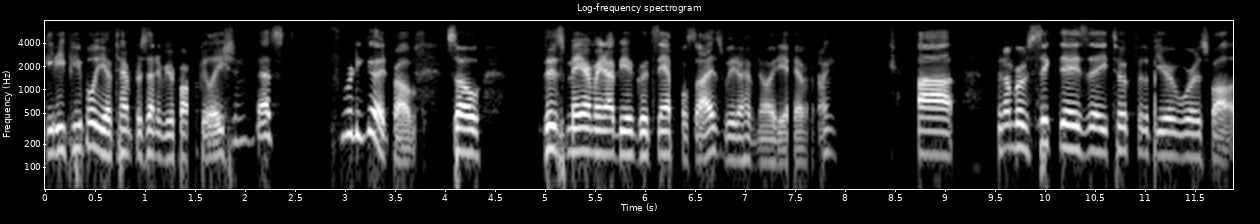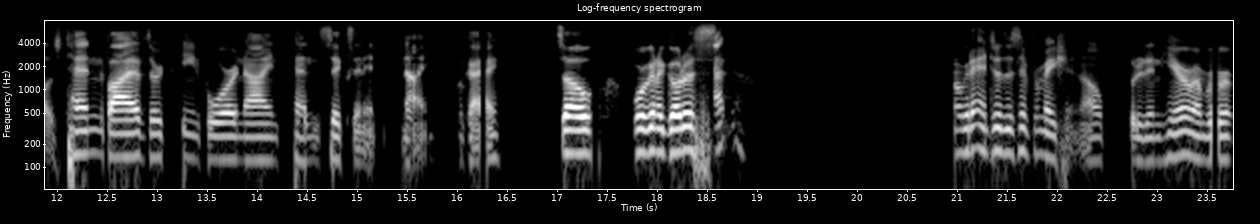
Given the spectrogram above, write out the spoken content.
80 people, you have 10% of your population. That's pretty good, probably. So this may or may not be a good sample size. We don't have no idea. Uh, the number of sick days they took for the year were as follows 10, 5, 13, 4, 9, 10, 6, and 9. Okay. So we're going to go to stat. I'm going to enter this information. I'll put it in here. Remember,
